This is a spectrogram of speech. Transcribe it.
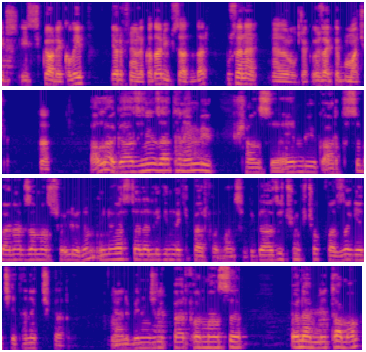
bir istikrar yakalayıp yarı finale kadar yükseldiler. Bu sene neler olacak? Özellikle bu maçı. Valla Gazi'nin zaten en büyük şansı, en büyük artısı ben her zaman söylüyordum. Üniversiteler Ligi'ndeki performansıydı. Gazi çünkü çok fazla genç yetenek çıkardı. Yani birincilik performansı önemli tamam.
